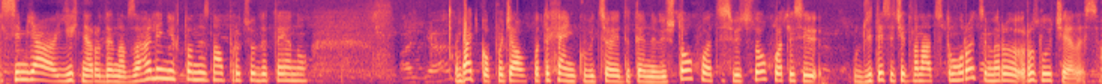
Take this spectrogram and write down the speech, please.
сім'я, їхня родина взагалі ніхто не знав про цю дитину. Батько почав потихеньку від цієї дитини відштовхуватись. І у 2012 році ми ро- розлучилися.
